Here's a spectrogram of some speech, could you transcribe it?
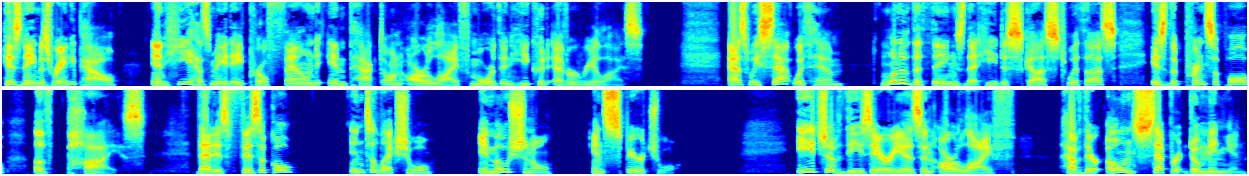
His name is Randy Powell, and he has made a profound impact on our life more than he could ever realize. As we sat with him, one of the things that he discussed with us is the principle of pies that is, physical, intellectual, emotional, and spiritual. Each of these areas in our life have their own separate dominion,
